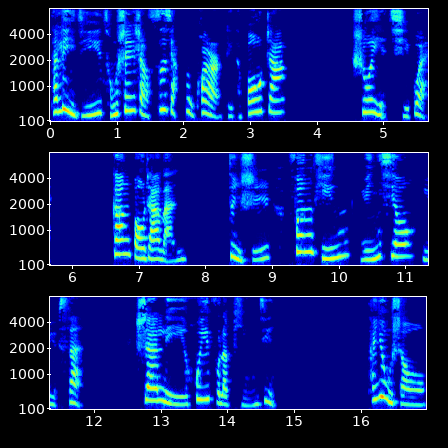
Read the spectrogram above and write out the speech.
他立即从身上撕下布块给它包扎。说也奇怪，刚包扎完，顿时风停云消雨散，山里恢复了平静。他用手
